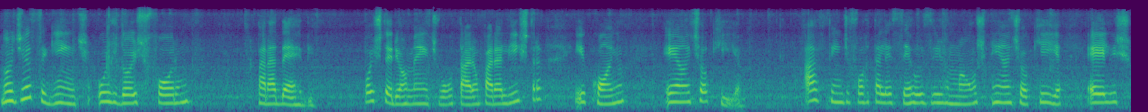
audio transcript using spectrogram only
No dia seguinte, os dois foram para Derbe. Posteriormente, voltaram para Listra, Icônio e Antioquia. A fim de fortalecer os irmãos em Antioquia, eles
